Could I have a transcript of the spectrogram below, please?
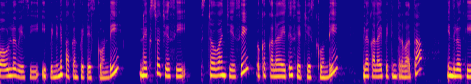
బౌల్లో వేసి ఈ పిండిని పక్కన పెట్టేసుకోండి. నెక్స్ట్ వచ్చేసి స్టవ్ ఆన్ చేసి ఒక కళాయి అయితే సెట్ చేసుకోండి. ఇలా కళాయి పెట్టిన తర్వాత ఇందులోకి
